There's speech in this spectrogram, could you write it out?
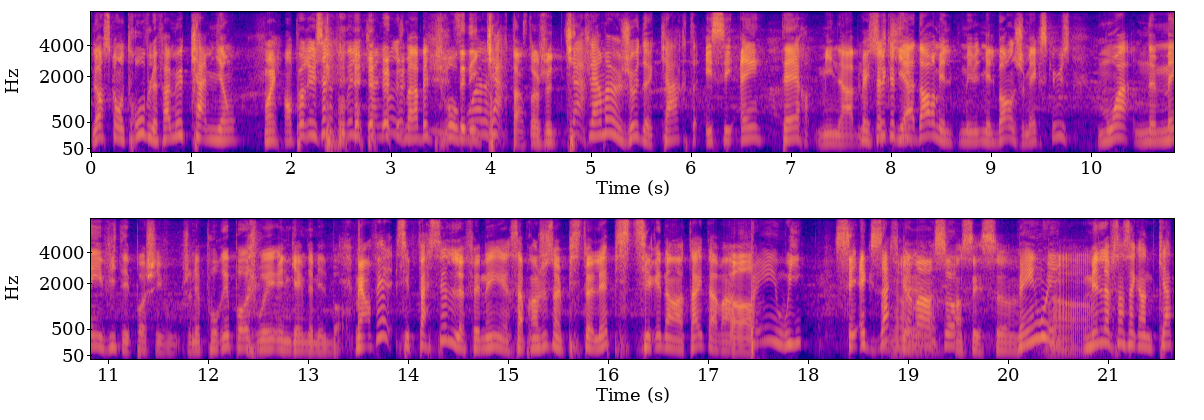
lorsqu'on trouve le fameux camion. On peut réussir à trouver le camion, je me rappelle plus trop C'est des là. cartes, hein, c'est un jeu de cartes. clairement un jeu de cartes et c'est interminable. Mais Ceux qui adorent mille, mille, mille bornes, je m'excuse, moi, ne m'invitez pas chez vous. Je ne pourrai pas jouer une game de 1000 bornes. Mais en fait, c'est facile de le finir. Ça prend juste un pistolet puis se tirer dans la tête avant. Ah. Ben oui, c'est exactement ça. Ah, c'est ça. Ben oui. Ah. 1954.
